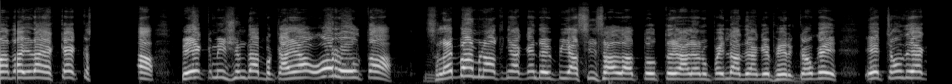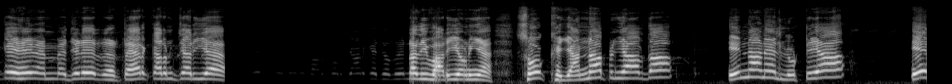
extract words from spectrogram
ਮੁਲਾਜ਼ਮਾਂ ਦਾ ਜਿਹੜਾ ਇੱਕ ਇੱਕ ਪੇ ਕਮਿਸ਼ਨ ਦਾ ਬਕਾਇਆ ਉਹ ਰੋਲਤਾ। ਸਲੈਬਾਂ ਬਣਾਤੀਆਂ ਕਹਿੰਦੇ ਵੀ 85 ਸਾਲ ਤੋਂ ਉੱਤੇ ਵਾਲਿਆਂ ਨੂੰ ਪਹਿਲਾਂ ਦੇਾਂਗੇ ਫਿਰ, ਕਿਉਂਕਿ ਇਹ ਚਾਹੁੰਦੇ ਆ ਕਿ ਇਹ ਜਿਹੜੇ ਰਿਟਾਇਰ ਕਰਮਚਾਰੀ ਆ ਜਾਣਗੇ ਜਦੋਂ ਇਹਨਾਂ ਦੀ ਵਾਰੀ ਆਉਣੀ ਹੈ ਸੋ ਖਜ਼ਾਨਾ ਪੰਜਾਬ ਦਾ, ਇਹਨਾਂ ਨੇ ਲੁੱਟਿਆ, ਇਹ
